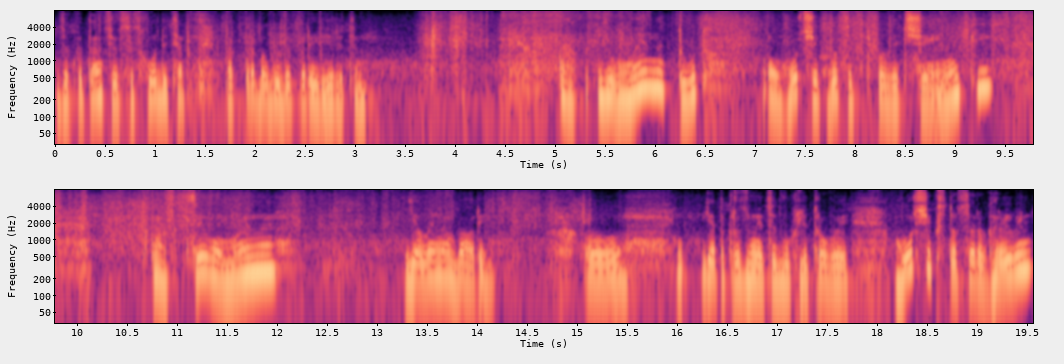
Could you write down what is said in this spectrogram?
За квитанцією все сходиться. Так, треба буде перевірити. Так, і у мене тут о, досить величенький. Так, це у мене ялина Барі. Я так розумію, це двохлітровий горщик, 140 гривень.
